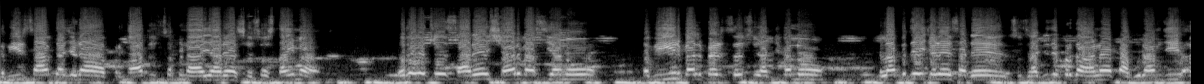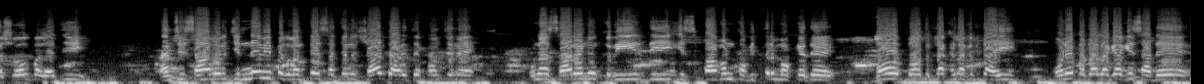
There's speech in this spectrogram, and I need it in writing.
ਕਬੀਰ ਸਾਹਿਬ ਦਾ ਜਿਹੜਾ ਪ੍ਰਕਾਸ਼ ਉਤਸਵ ਮਨਾਇਆ ਜਾ ਰਿਹਾ 627ਵਾਂ ਉਹਦੇ ਵਿੱਚ ਸਾਰੇ ਸ਼ਹਿਰ ਵਾਸੀਆਂ ਨੂੰ ਕਬੀਰ ਵੈਲਫੇਅਰ ਸੁਸਾਇਟੀ ਵੱਲੋਂ ਕਲੱਬ ਦੇ ਜਿਹੜੇ ਸਾਡੇ ਸੁਸਾਇਟੀ ਦੇ ਪ੍ਰਧਾਨ ਹੈ ਭਾਗੂ ਰਾਮ ਜੀ, ਅਸ਼ੋਕ ਭਗਤ ਜੀ ਐਮਸੀ ਸਾਹਿਬ ਔਰ ਜਿੰਨੇ ਵੀ ਭਗਵੰਤੇ ਸੱਜਣ ਸ਼ਹਿਰਦਾਰ ਇੱਥੇ ਪਹੁੰਚੇ ਨੇ, ਉਹਨਾਂ ਸਾਰਿਆਂ ਨੂੰ ਕਬੀਰ ਦੀ ਇਸ ਪਾਵਨ ਪਵਿੱਤਰ ਮੌਕੇ ਤੇ ਬਹੁਤ ਬਹੁਤ ਲੱਖ ਲੱਖ ਵਧਾਈ। ਹੁਣੇ ਪਤਾ ਲੱਗਾ ਕਿ ਸਾਡੇ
